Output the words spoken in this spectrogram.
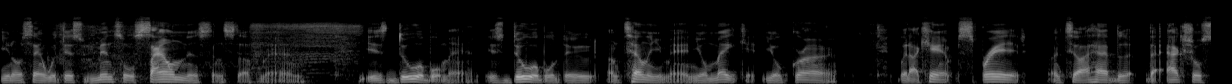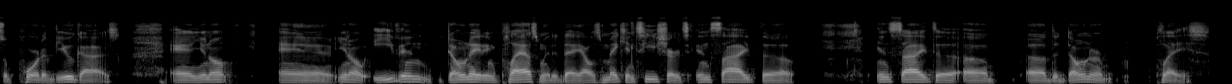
You know what I'm saying? With this mental soundness and stuff, man. It's doable, man. It's doable, dude. I'm telling you, man, you'll make it. You'll grind. But I can't spread until I have the the actual support of you guys. And you know, and you know, even donating plasma today, I was making t-shirts inside the inside the uh uh the donor place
